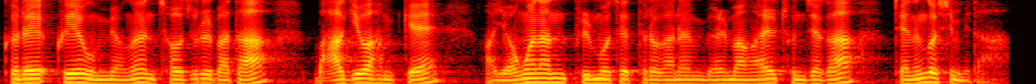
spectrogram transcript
그의, 운명은 저주를 받아 마귀와 함께 영원한 불못에 들어가는 멸망할 존재가 되는 것입니다.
